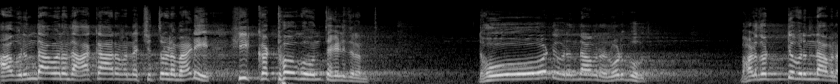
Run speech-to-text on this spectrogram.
ಆ ವೃಂದಾವನದ ಆಕಾರವನ್ನು ಚಿತ್ರಣ ಮಾಡಿ ಹೀಗೆ ಕಟ್ಟು ಹೋಗು ಅಂತ ಹೇಳಿದ್ರಂತೆ. ದೊಡ್ಡ ವೃಂದಾವನ ನೋಡಬಹುದು. ಬಹಳ ದೊಡ್ಡ ವೃಂದಾವನ.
